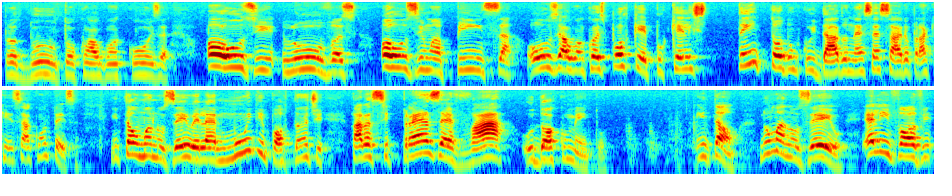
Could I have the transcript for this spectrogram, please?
produto ou com alguma coisa, ou use luvas, ou use uma pinça, ou use alguma coisa. Por quê? Porque eles têm todo um cuidado necessário para que isso aconteça. Então o manuseio ele é muito importante para se preservar o documento. Então, no manuseio, ele envolve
